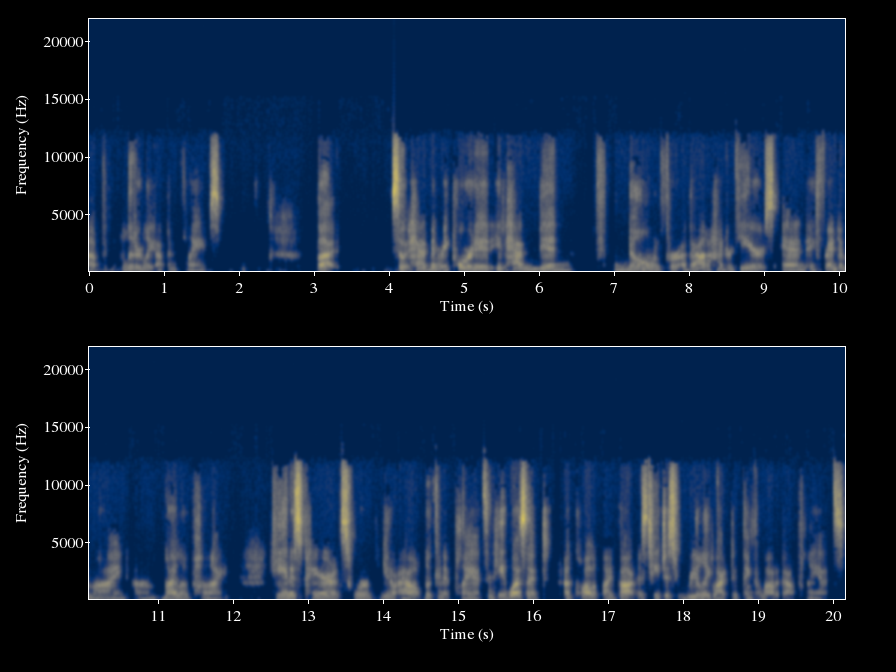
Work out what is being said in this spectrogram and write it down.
up, literally up in flames. But so it had been reported, it hadn't been known for about 100 years. And a friend of mine, um, Milo Pyne, he and his parents were, you know, out looking at plants, and he wasn't a qualified botanist. He just really liked to think a lot about plants.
